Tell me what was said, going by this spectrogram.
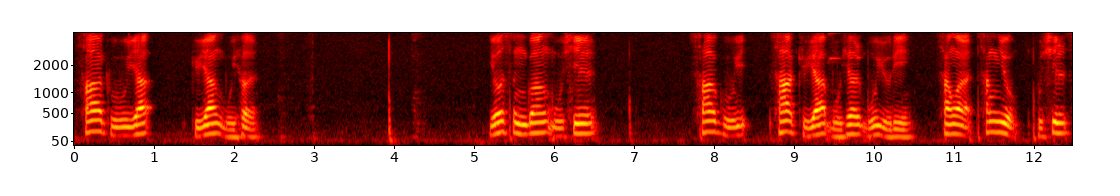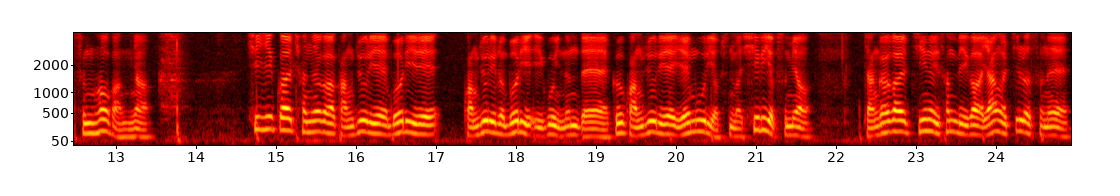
사규야 규양 무혈 여승광 무실 사구 사규야 무혈 무유리 상활 상륙 무실 승허광야 시집갈 처녀가 광주리에 머리에 광주리를 머리에 이고 있는데 그 광주리에 예물이 없으며 실이 없으며 장가갈 진의 선비가 양을 찔렀으네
